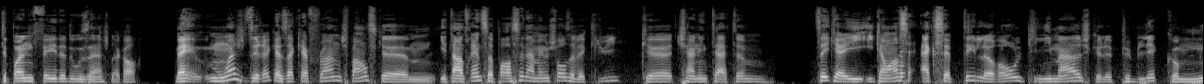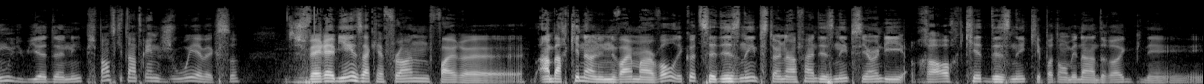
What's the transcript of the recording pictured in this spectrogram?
T'es pas une fille de 12 ans, je suis d'accord. Ben, moi, je dirais que Zac Efron, je pense que hum, il est en train de se passer la même chose avec lui que Channing Tatum. Tu sais, qu'il il commence à accepter le rôle puis l'image que le public comme nous lui a donné. Puis je pense qu'il est en train de jouer avec ça. Je verrais bien Zac Efron faire euh, embarquer dans l'univers Marvel. Écoute, c'est Disney, puis c'est un enfant Disney, puis c'est un des rares kids Disney qui est pas tombé dans la drogue puis des...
